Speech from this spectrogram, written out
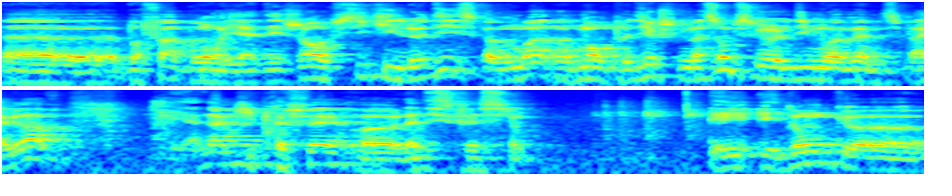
Euh, enfin, bon, il y a des gens aussi qui le disent, comme moi, donc moi, on peut dire que je suis maçon parce que je le dis moi-même, c'est pas grave. Il y en a qui préfèrent euh, la discrétion. Et, donc, euh,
